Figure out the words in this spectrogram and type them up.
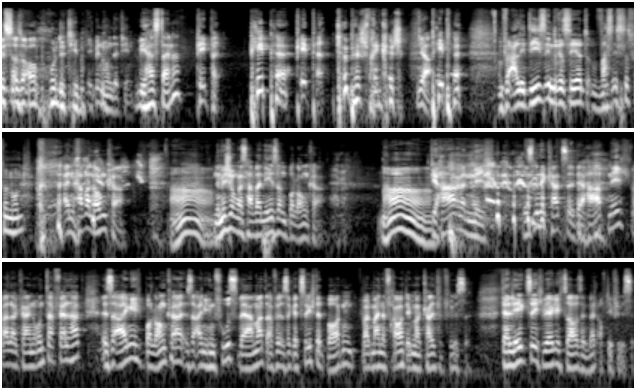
Bist also auch Hundeteam. Ich bin Hundeteam. Wie heißt deiner? Pepe. Pepe. Pepe. Typisch fränkisch. Ja. Pepe. Und für alle, die es interessiert, was ist das für ein Hund? Ein Havalonka. Ah. Eine Mischung aus Havanese und Bolonka. Ah. Die Haare nicht. Das ist wie eine Katze. Der haart nicht, weil er kein Unterfell hat. Ist eigentlich, Bolonka ist eigentlich ein Fußwärmer. Dafür ist er gezüchtet worden, weil meine Frau hat immer kalte Füße. Der legt sich wirklich zu Hause im Bett auf die Füße.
